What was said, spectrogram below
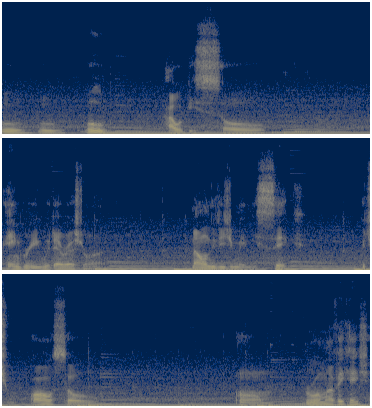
ooh, ooh, ooh. I would be so angry with that restaurant. Not only did you make me sick, but you also um ruined my vacation.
